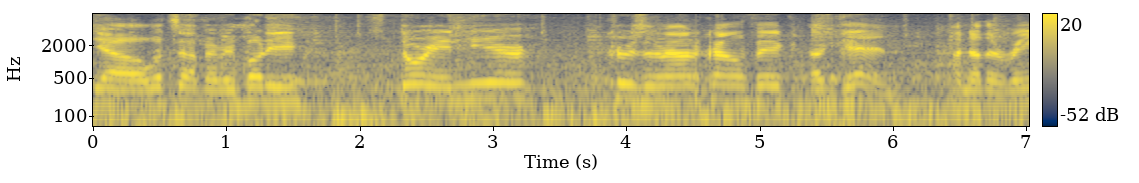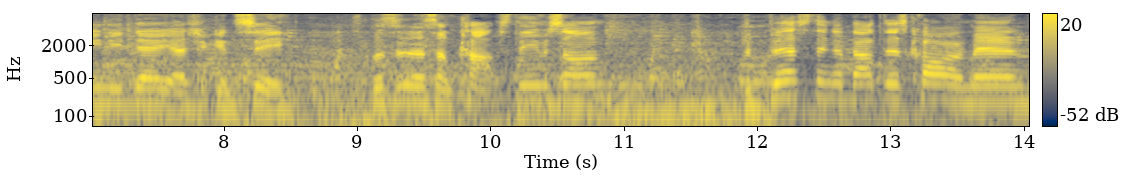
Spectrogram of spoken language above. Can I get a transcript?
Yo, what's up everybody? Dorian here, cruising around Crown Vic again. Another rainy day as you can see. Listening to some Cops theme song. The best thing about this car, man,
